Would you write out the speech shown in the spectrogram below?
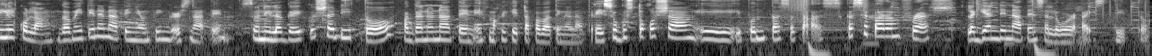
Feel ko lang. Gamitin na natin yung fingers natin. So, nilagay ko siya dito. Pag gano'n natin, if makikita pa ba, tingnan natin. Okay, so gusto ko siyang ipunta sa taas. Kasi parang fresh. Lagyan din natin sa lower eyes dito.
